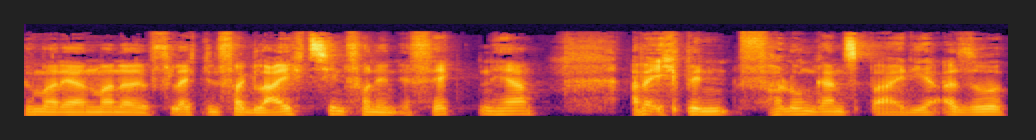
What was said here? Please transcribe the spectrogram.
können wir dann mal vielleicht den Vergleich ziehen von den Effekten her. Aber ich bin voll und ganz bei dir. Also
